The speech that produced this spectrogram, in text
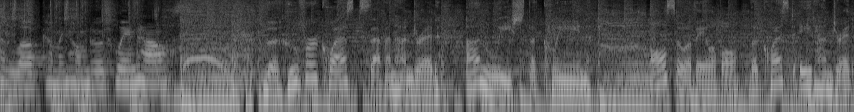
I love coming home to a clean house. The Hoover Quest 700. Unleash the clean. Also available, the Quest 800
